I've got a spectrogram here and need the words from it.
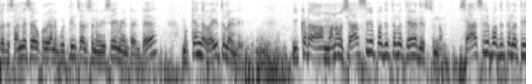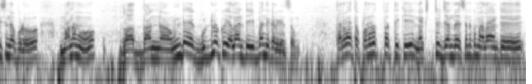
ప్రతి సంఘ సేవకులు కానీ గుర్తించాల్సిన విషయం ఏంటంటే ముఖ్యంగా రైతులండి. ఇక్కడ మనం శాస్త్రీయ పద్ధతిలో తేనె తీస్తున్నాం. శాస్త్రీయ పద్ధతిలో తీసినప్పుడు మనము రా- దాన్ని ఉండే గుడ్లకు ఎలాంటి ఇబ్బంది కలిగించాం. తర్వాత పునరుత్పత్తికి నెక్స్ట్ జనరేషన్కి ఎలాంటి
